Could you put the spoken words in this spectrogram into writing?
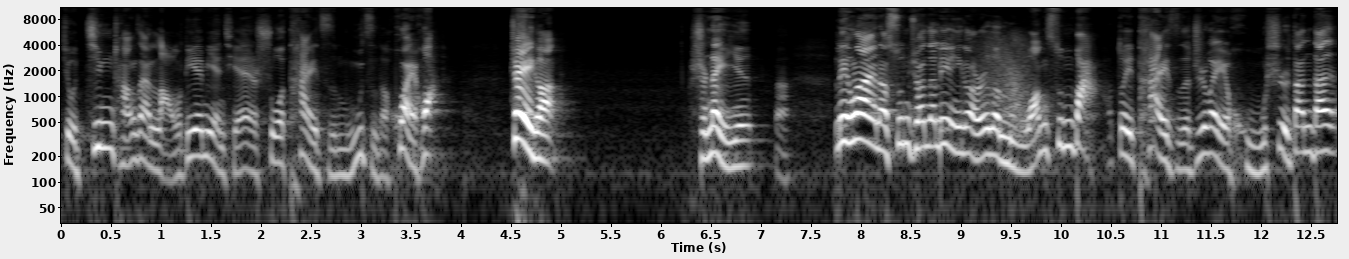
就经常在老爹面前说太子母子的坏话。这个是内因啊。另外呢，孙权的另一个儿子鲁王孙霸对太子之位虎视眈眈，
